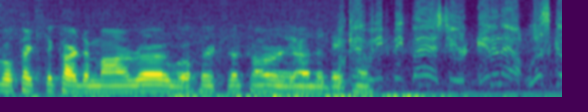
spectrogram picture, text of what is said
we'll fix the car tomorrow. We'll fix the car the day. Okay, we need to be fast here. In and out. Let's go.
